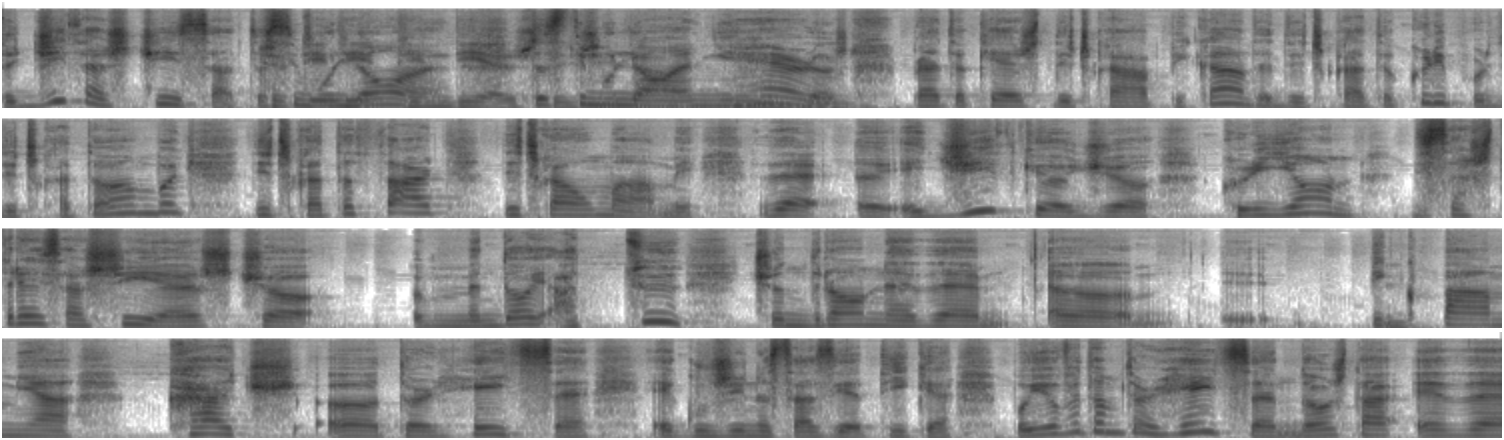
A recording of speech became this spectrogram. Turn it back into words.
të gjitha shqisat të stimulohen, të stimulohen njëherësh, mm -hmm. pra të kesh diçka pikante, diçka të kripur, diçka të ëmbël, diçka të thartë, diçka umami. Dhe e gjithë kjo gjë krijon disa shtresa shijesh që mendoj aty qëndron edhe ë uh, pikëpamja kaq tërheqëse e kuzhinës aziatike, po jo vetëm tërheqëse, ndoshta edhe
